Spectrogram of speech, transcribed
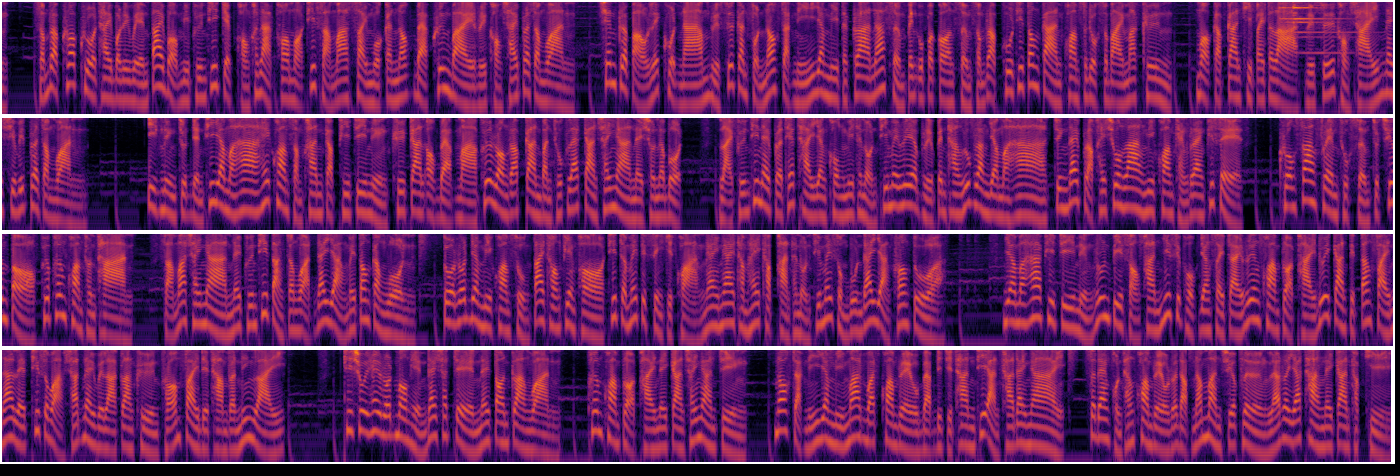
สำหรับครอบครัวไทยบริเวณใต้เบาะมีพื้นที่เก็บของขนาดพอเหมาะที่สามารถใส่หมวกกันน็อกแบบครึ่งใบหรือของใช้ประจำวัน เช่นกระเป๋าเล็กขวดน้ำหรือเสื้อกันฝนนอกจากนี้ยังมีตะกร้าหน้าเสริมเป็นอุปกรณ์เสริมสำหรับผู้ที่ต้องการความสะดวกสบายมากขึ้น เหมาะกับการขี่ไปตลาด หรือซื้อของใช้ในชีวิตประจำวัน อีกหนึ่งจุดเด่นที่ Yamaha ให้ความสำคัญกับ PG1 คือการออกแบบมาเพื่อรองรับการบรรทุกและการใช้งานในชนบท หลายพื้นที่ในประเทศไทยยังคงมีถนนที่ไม่เรียบหรือเป็นทางลูกรัง Yamaha จึงได้ปรับให้ช่วงล่างมีความแข็งแรงพิเศษ โครงสร้างเฟรมถูกเสริมจุดเชื่อมต่อเพื่อเพิ่มความทนทาน สามารถใช้งานในพื้นที่ต่างจังหวัดได้อย่างไม่ต้องกังวล ตัวรถยังมีความสูงใต้ท้องเพียงพอที่จะไม่ติดสิ่งกีดขวางง่าย ๆทำให้ขับผ่านถนนที่ไม่สมบูรณ์ได้อย่างคล่องตัว Yamaha PG1 รุ่นปี 2026 ยังใส่ใจเรื่องความปลอดภัยด้วยการติดตั้งไฟหน้าเลดที่สว่างชัดในเวลากลางคืนพร้อมไฟ Daytime Running Light ที่ช่วยให้รถมองเห็นได้ชัดเจนในตอนกลางวัน เพิ่มความปลอดภัยในการใช้งานจริง นอกจากนี้ยังมีมาตรวัดความเร็วแบบดิจิทัลที่อ่านค่าได้ง่าย แสดงผลทั้งความเร็วระดับน้ำมันเชื้อเพลิง และระยะทางในการขับขี่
